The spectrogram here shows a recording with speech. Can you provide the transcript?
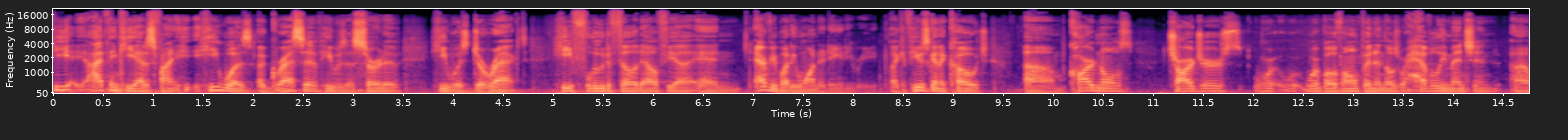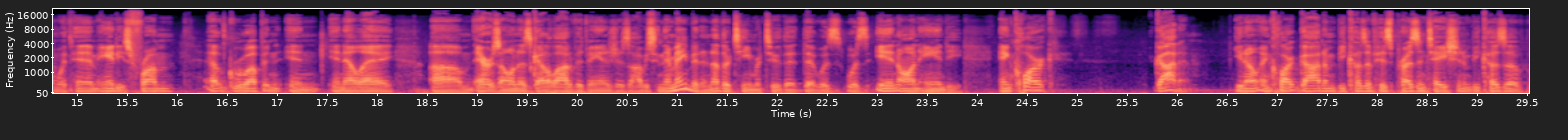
he I think he had his fine. He, he was aggressive. He was assertive. He was direct. He flew to Philadelphia, and everybody wanted Andy Reid. Like if he was going to coach, um, Cardinals, Chargers were, were both open, and those were heavily mentioned um, with him. Andy's from uh, grew up in in in L.A. Um, Arizona's got a lot of advantages, obviously. And there may have been another team or two that that was was in on Andy, and Clark got him you know and clark got him because of his presentation and because of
